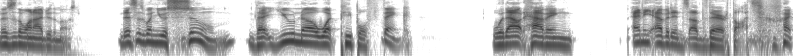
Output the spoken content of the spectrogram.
This is the one I do the most. This is when you assume that you know what people think without having any evidence of their thoughts, right?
